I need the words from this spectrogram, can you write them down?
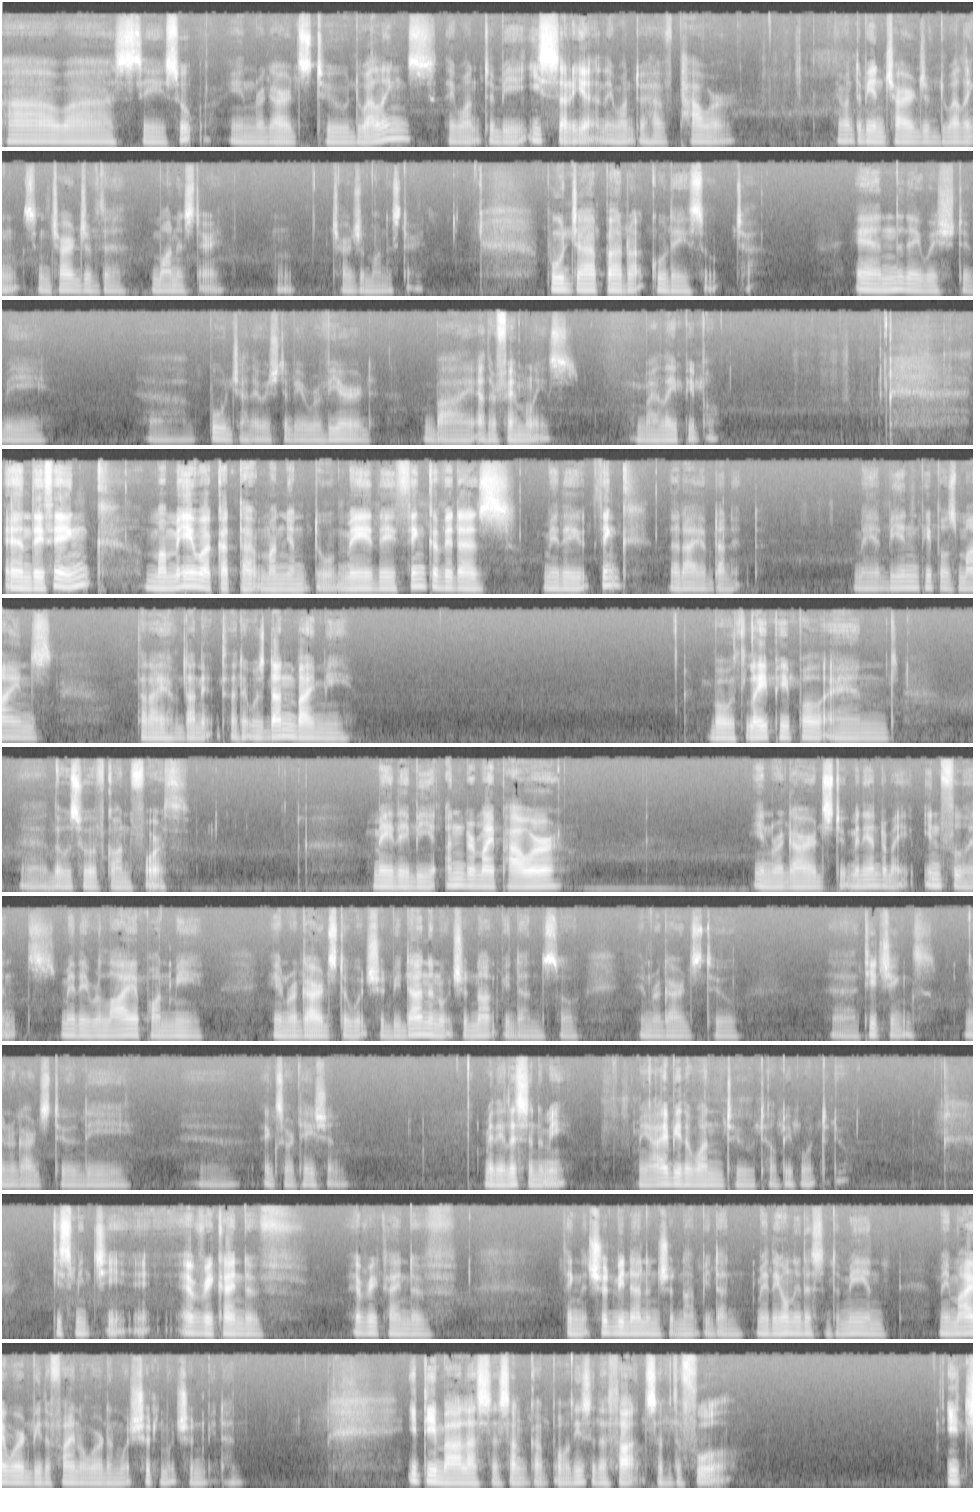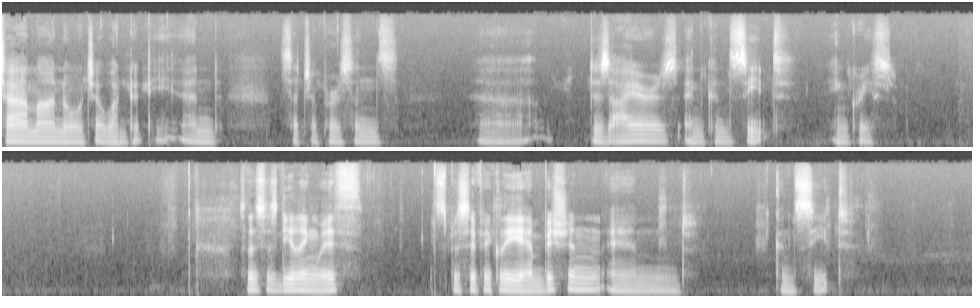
Avasesu, in regards to dwellings, they want to be isarya, they want to have power. They want to be in charge of dwellings, in charge of the monastery, hmm, in charge of monasteries. Puja parakulesu cha. And they wish to be uh, puja, they wish to be revered by other families, by lay people. And they think, mameva kata manyantu, may they think of it as, may they think that I have done it. May it be in people's minds that I have done it, that it was done by me. Both lay people and uh, those who have gone forth. May they be under my power, in regards to, may they under my influence, may they rely upon me in regards to what should be done and what should not be done. So, in regards to uh, teachings, in regards to the uh, exhortation, may they listen to me. May I be the one to tell people what to do. Kismichi, every kind of, every kind of thing that should be done and should not be done. May they only listen to me, and may my word be the final word on what should and what shouldn't be done. Iti balasa sankapo. These are the thoughts of the fool. Icha manocha vadati. And such a person's uh, desires and conceit increase. So this is dealing with specifically ambition and conceit.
